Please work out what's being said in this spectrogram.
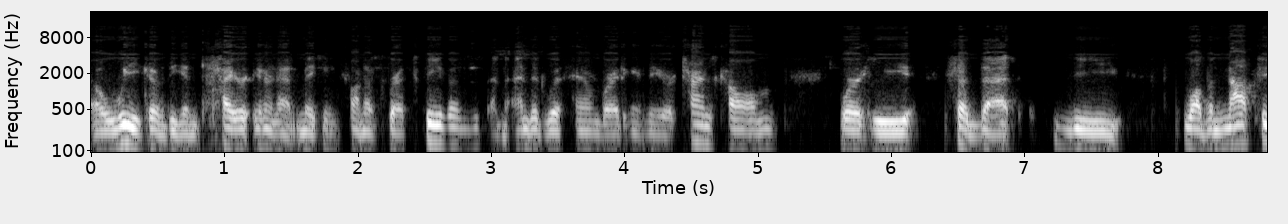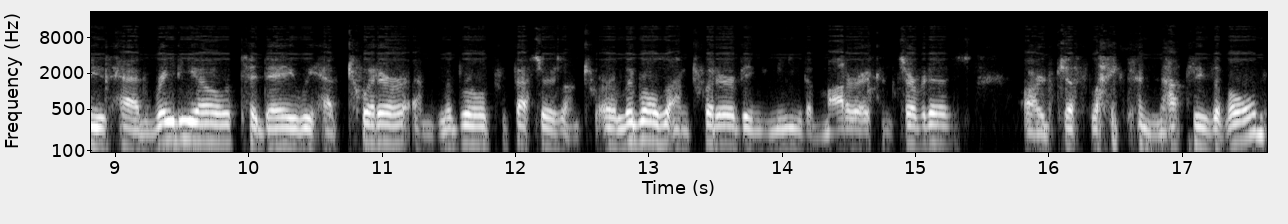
a, week of the entire internet making fun of Bret Stephens and ended with him writing a New York Times column where he said that the while the Nazis had radio, today we have Twitter and liberal professors on or liberals on Twitter being mean to moderate conservatives are just like the Nazis of old,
